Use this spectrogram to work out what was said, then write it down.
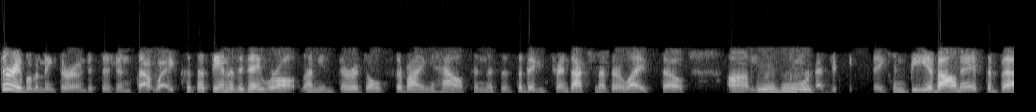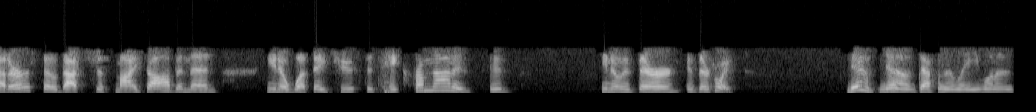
they're able to make their own decisions that way. Because at the end of the day, we're all, I mean, they're adults, they're buying a house, and this is the biggest transaction of their life. So, um, mm-hmm. the more educated they can be about it, the better. So that's just my job. And then, you know what they choose to take from that is is you know is their is their choice yeah no definitely. You want to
